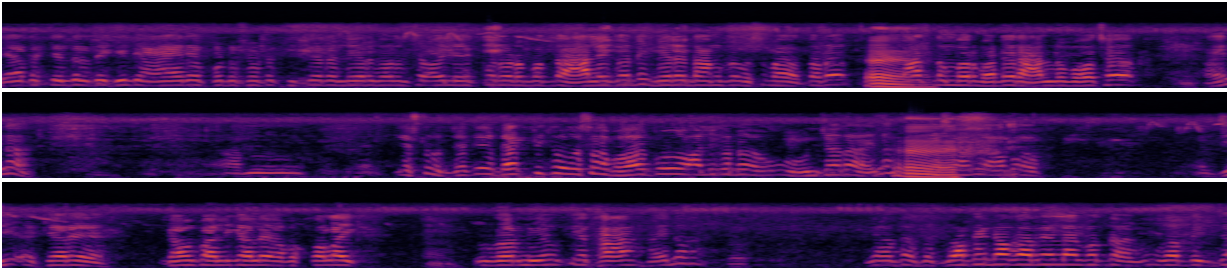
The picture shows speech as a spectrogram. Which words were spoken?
यहाँ त केन्द्रदेखि नै आएर फोटोसोटो खिचेर लिएर गर्नु छ। अहिले एक करोडभन्दा हालेको नि मेरो नामको उसमा तर। पाँच नम्बर भनेर हाल्नुभएको छ होइन? यस्तो हुन्छ कि व्यक्तिको उसमा भए पो अलिकति हुन्छ र होइन? अब जे के अरे गाउँपालिकाले अब कसलाई उ गर्ने हो के थाहा होइन? यहाँ त गर्दै नगर्नेलाई मात्रै उ गरिदिन्छ।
